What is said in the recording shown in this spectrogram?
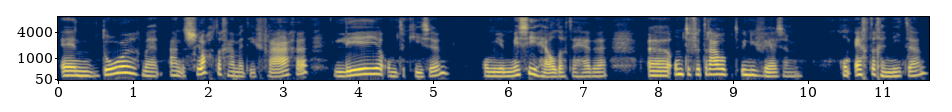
En door met, aan de slag te gaan met die vragen, leer je om te kiezen, om je missie helder te hebben, uh, om te vertrouwen op het universum, om echt te genieten.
